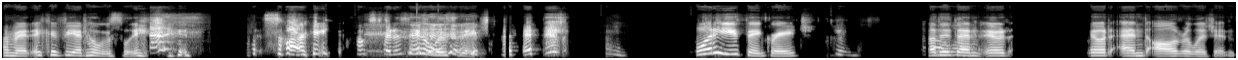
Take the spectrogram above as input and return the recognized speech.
I mean, it could be an hallucination. Sorry, I was trying to say hallucination. what do you think, Rage? Oh, other About than it would it would end all religions.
